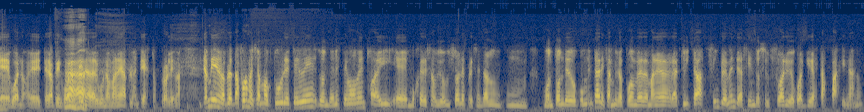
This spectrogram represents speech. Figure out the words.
Eh, bueno, eh, terapia en cuarentena de alguna manera plantea estos problemas. Y también hay una plataforma que se llama Octubre TV, donde en este momento hay mujeres audiovisuales presentando un, un, montón de documentales, también los pueden ver de manera gratuita, simplemente haciéndose usuario de cualquiera de estas páginas. ¿no?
